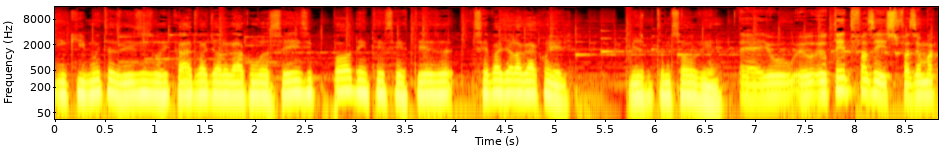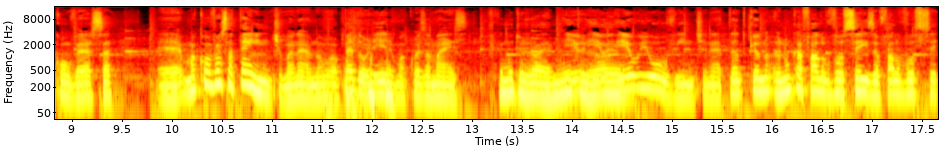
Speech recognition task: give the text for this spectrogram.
em que muitas vezes o Ricardo vai dialogar com vocês e podem ter certeza que você vai dialogar com ele, mesmo estando só ouvindo. É, eu, eu, eu tento fazer isso, fazer uma conversa, é, uma conversa até íntima, né? Ao pé da orelha, uma coisa mais. Fica muito jóia, muito Eu, eu, jóia. eu e o ouvinte, né? Tanto que eu, eu nunca falo vocês, eu falo você.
